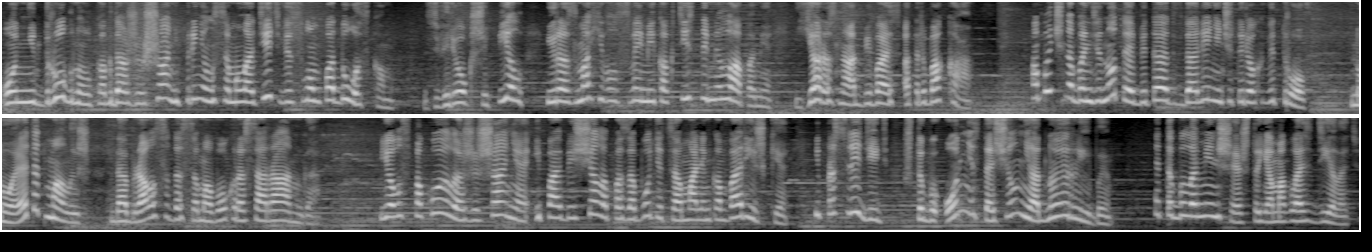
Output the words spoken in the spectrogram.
Он не дрогнул, когда Жишань принялся молотить веслом по доскам. Зверек шипел и размахивал своими когтистыми лапами, яростно отбиваясь от рыбака. Обычно бандиноты обитают в долине четырех ветров, но этот малыш добрался до самого Красаранга. Я успокоила Жишаня и пообещала позаботиться о маленьком воришке и проследить, чтобы он не стащил ни одной рыбы. Это было меньшее, что я могла сделать.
